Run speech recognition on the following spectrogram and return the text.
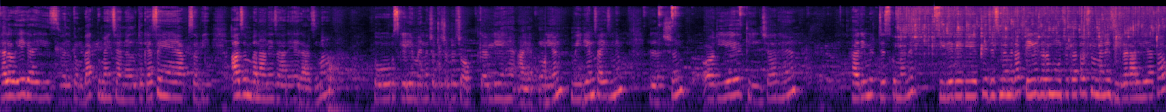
Hello hi guys welcome back to my channel तो कैसे हैं आप सभी? आज हम बनाने जा रहे हैं राजमा। तो उसके लिए मैंने छोटे छोटे चॉप कर लिए हैं ऑनियन मीडियम साइज़ में, लहसुन, और ये तीन चार हैं, हरी मिर्च जिसको मैंने सीधे दे दिए थे, जिसमें मेरा तेल गर्म हो चुका था, उसमें मैंने जीरा डाल लिया था।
